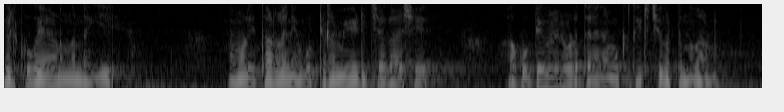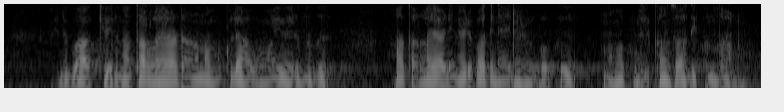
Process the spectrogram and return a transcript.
വിൽക്കുകയാണെന്നുണ്ടെങ്കിൽ നമ്മൾ ഈ തള്ളിനെയും കുട്ടികളെയും മേടിച്ച കാശ് ആ കുട്ടികളിലൂടെ തന്നെ നമുക്ക് തിരിച്ചു കിട്ടുന്നതാണ്. പിന്നെ ബാക്കി വരുന്ന തള്ളയാടാണ് നമുക്ക് ലാഭമായി വരുന്നത്. ആ തള്ളയാടിന് ഒരു പതിനായിരം രൂപക്ക് നമുക്ക് വിൽക്കാൻ സാധിക്കുന്നതാണ്.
